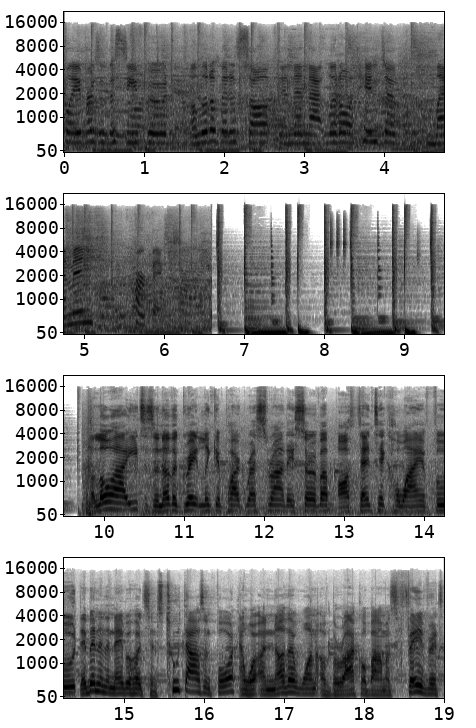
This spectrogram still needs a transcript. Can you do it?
flavors of the seafood, a little bit of salt, and then that little hint of lemon. Perfect. Aloha Eats is another great Lincoln Park restaurant. They serve up authentic Hawaiian food. They've been in the neighborhood since 2004 and were another one of Barack Obama's favorites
